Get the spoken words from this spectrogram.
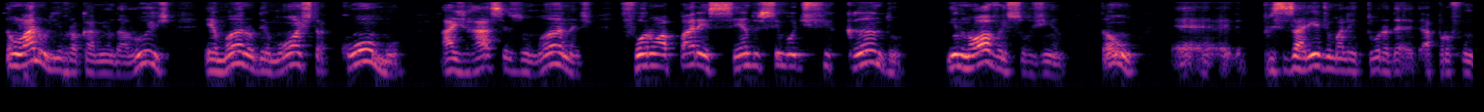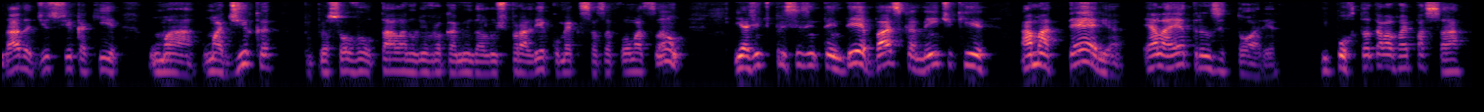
Então, lá no livro A Caminho da Luz, Emmanuel demonstra como as raças humanas foram aparecendo e se modificando e novas surgindo. Então, é, precisaria de uma leitura aprofundada disso. Fica aqui uma, uma dica para o pessoal voltar lá no livro O Caminho da Luz para ler como é que é essa formação. E a gente precisa entender, basicamente, que a matéria ela é transitória e, portanto, ela vai passar.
